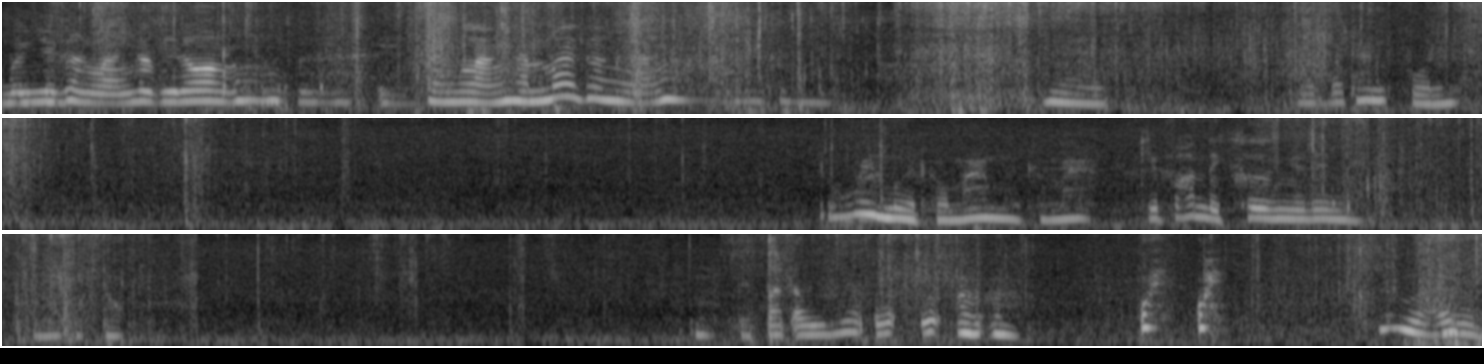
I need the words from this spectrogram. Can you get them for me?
เบิ่งอยู่ข้างหลังค่ะพี่น้อง ข้างหลังหันมาข้างหลังนี่เดี๋ยวว่าท่านฝนโอ้ยมืดเขามากมืดเขามากเก็บบ้านได้เครื่องอยู่เด้นี่นี่ตก กัดเอาอยู่เนี่ยเออเอออืออือโอ้ยโอ้ยนี่เหรอมืด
